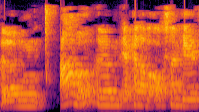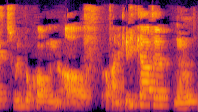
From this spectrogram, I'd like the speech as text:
Ähm, aber ähm, er kann aber auch sein Geld zurückbekommen auf, auf eine Kreditkarte. Mhm.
